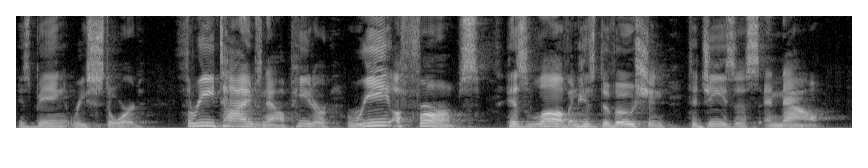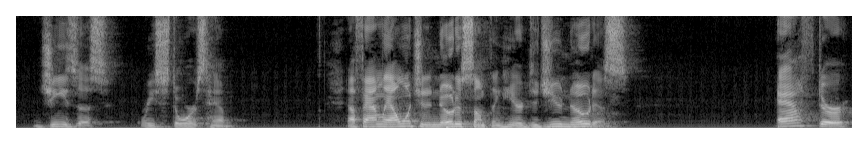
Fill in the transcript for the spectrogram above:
is being restored. Three times now, Peter reaffirms his love and his devotion to Jesus. And now Jesus restores him. Now, family, I want you to notice something here. Did you notice after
